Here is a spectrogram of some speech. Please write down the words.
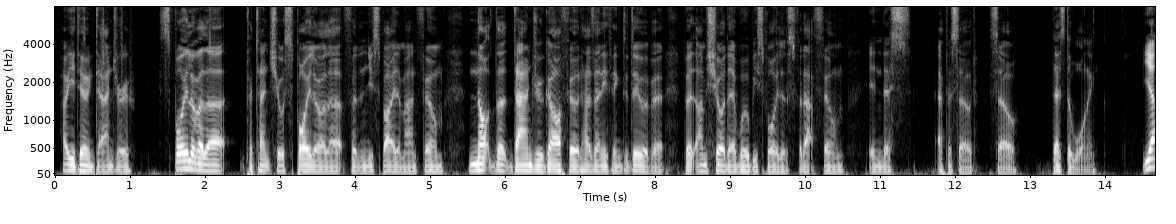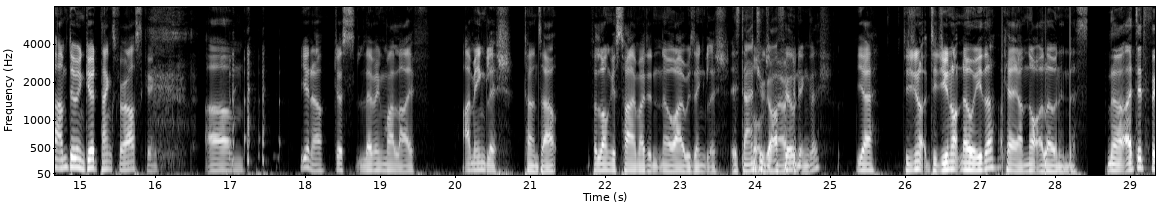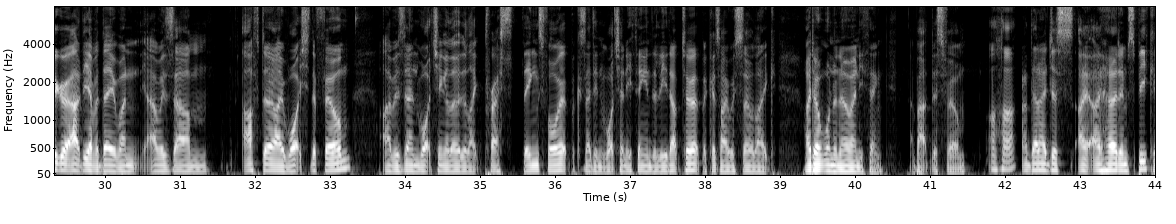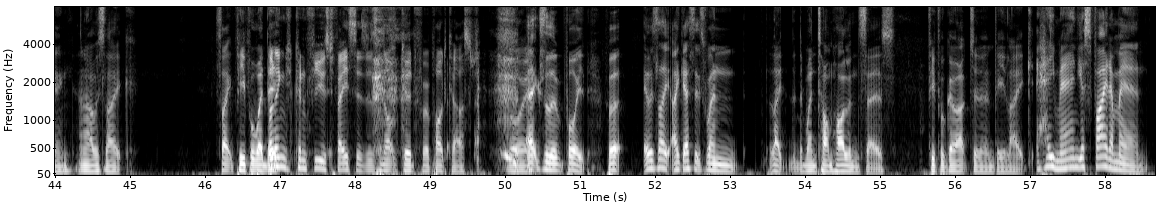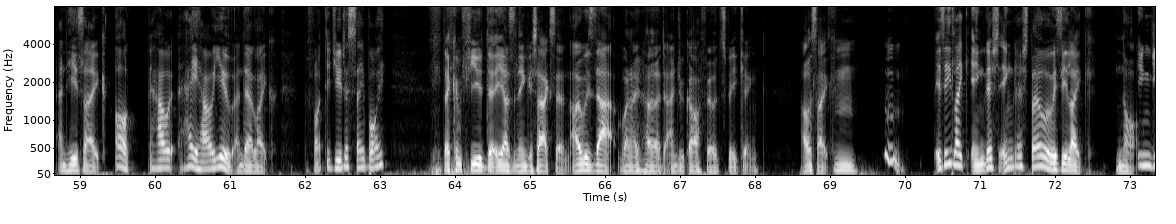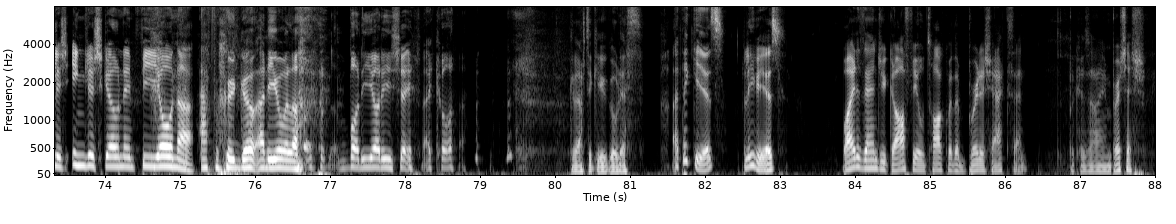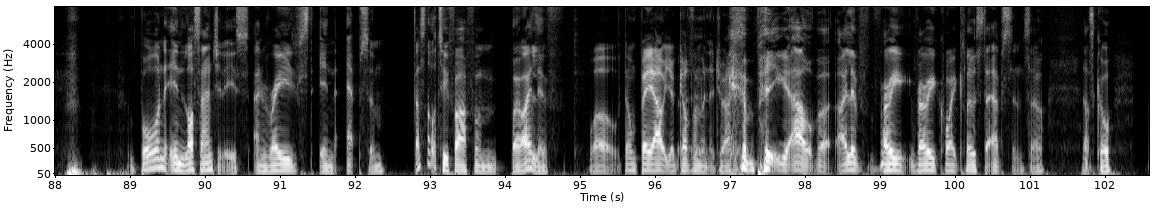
How are you doing, Dandrew? Spoiler alert! Potential spoiler alert for the new Spider-Man film. Not that Dandrew Garfield has anything to do with it, but I'm sure there will be spoilers for that film in this episode. So there's the warning. Yeah, I'm doing good. Thanks for asking. Um, you know, just living my life. I'm English. Turns out, for the longest time, I didn't know I was English. Is Thought it Dandrew was Garfield American. English? Yeah. Did you not? Did you not know either? Okay, I'm not alone in this. No, I did figure it out the other day when I was um after I watched the film, I was then watching a load of like press things for it because I didn't watch anything in the lead up to it because I was so like I don't want to know anything about this film. Uh huh. And then I just I I heard him speaking and I was like it's like people when they Putting confused faces is not good for a podcast. Rory. Excellent point. But it was like I guess it's when like when Tom Holland says people go up to him and be like, "Hey man, you're Spider Man," and he's like, "Oh, how? Hey, how are you?" And they're like, "The fuck did you just say, boy?" They're confused that he has an English accent. I was that when I heard Andrew Garfield speaking. I was like, Hmm. "Hmm, is he like English English though, or is he like not?" English English girl named Fiona. African girl Adiola. Body yoddy shaped like her. Gonna have to Google this. I think he is. I believe he is. Why does Andrew Garfield talk with a British accent? Because I am British. Born in Los Angeles and raised in Epsom. That's not too far from where I live. Whoa, don't bay out your government address. I'm baiting it out, but I live very, very quite close to Epsom, so that's cool.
